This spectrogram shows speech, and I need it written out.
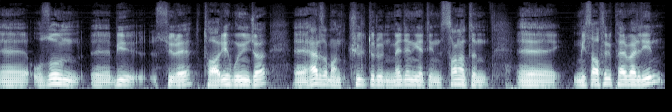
e, uzun e, bir süre tarih boyunca e, her zaman kültürün, medeniyetin, sanatın, e, misafirperverliğin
